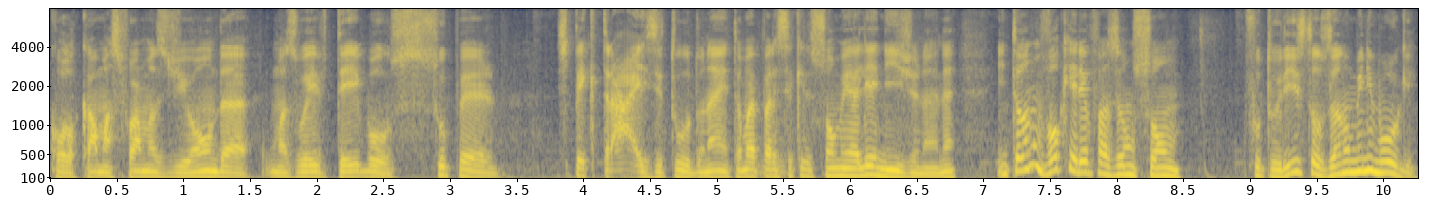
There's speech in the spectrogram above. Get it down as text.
colocar umas formas de onda, umas wavetables super espectrais e tudo, né? Então vai parecer aquele som meio alienígena, né? Então eu não vou querer fazer um som futurista usando um Minimoog.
